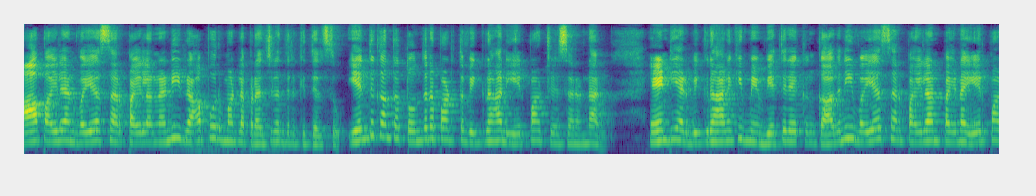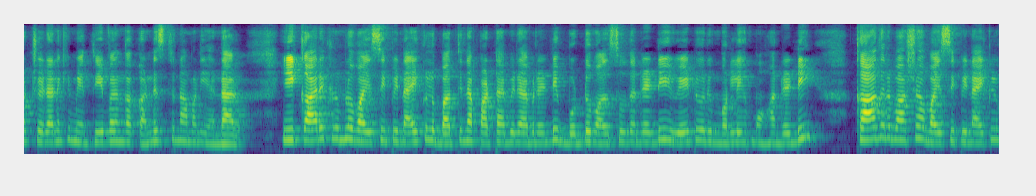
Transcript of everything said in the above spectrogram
ఆ పైలాన్ వైఎస్ఆర్ పైలాన్ అని రాపూర్ మండల ప్రజలందరికీ తెలుసు. ఎందుకంత తొందరపాటుతో విగ్రహాన్ని ఏర్పాటు చేశారన్నారు. ఎన్టీఆర్ విగ్రహానికి మేము వ్యతిరేకం కాదని వైఎస్ఆర్ పైలాన్ పైన ఏర్పాటు చేయడానికి మేము తీవ్రంగా ఖండిస్తున్నామని అన్నారు. ఈ కార్యక్రమంలో వైసీపీ నాయకులు బత్తిన పట్టాభిరామిరెడ్డి బొడ్డు మధుసూదన్ రెడ్డి వేటూరి మురళీమోహన్ రెడ్డి కాదర్ భాష వైసీపీ నాయకులు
